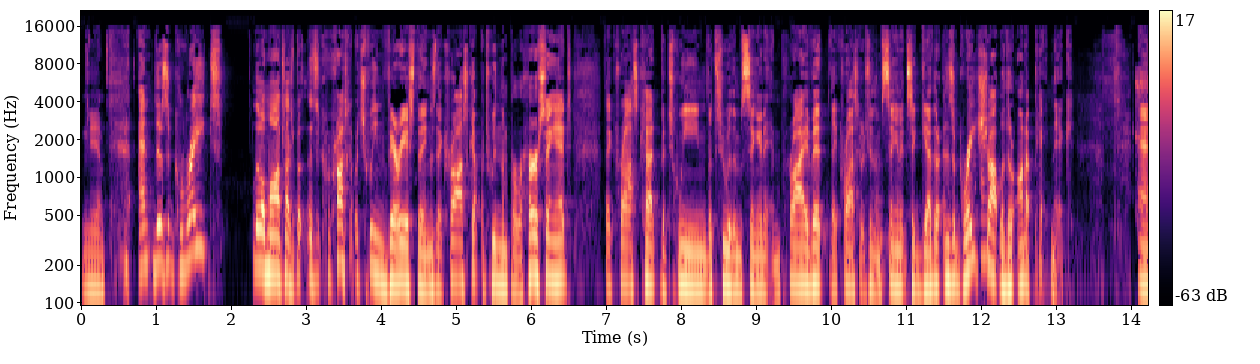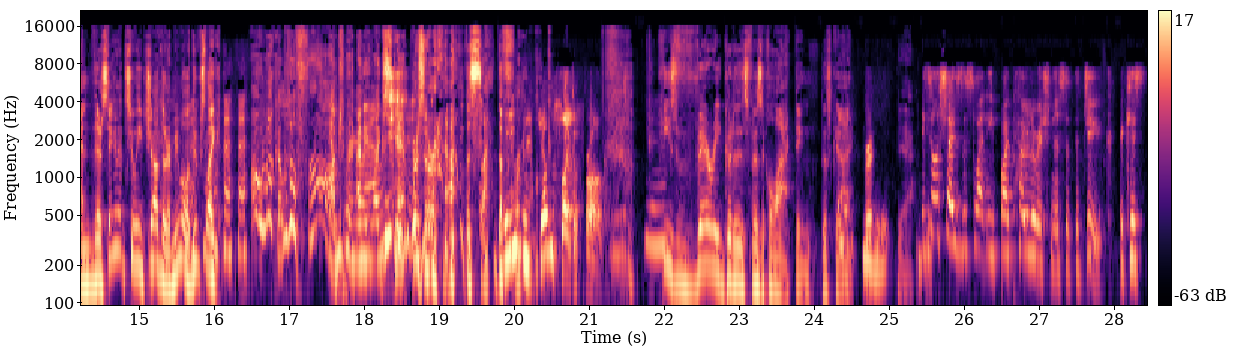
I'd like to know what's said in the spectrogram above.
Yeah. And there's a great little montage, but there's a cross cut between various things. They cross cut between them for rehearsing it. They cross cut between the two of them singing it in private. They cross cut between them singing it together. And there's a great shot where they're on a picnic. And they're singing it to each other. And meanwhile, Duke's like, oh, look, a little frog. Scampering and he like around. scampers around beside the frog. He jumps like a frog. He's very good at his physical acting, this guy. Brilliant. Yeah. It sort of shows the slightly bipolarishness of the Duke because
